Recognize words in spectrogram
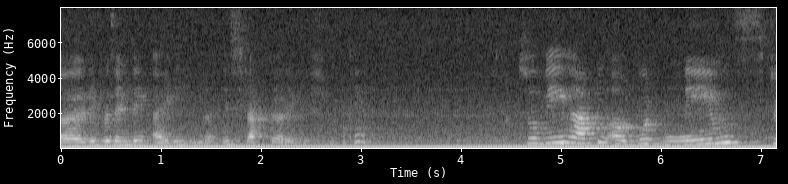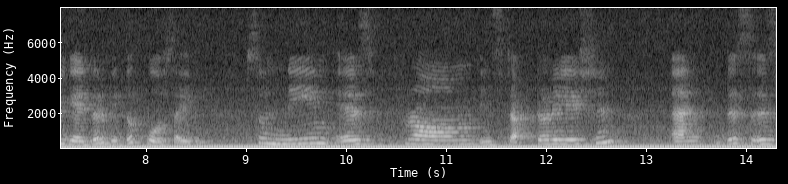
uh, representing id in the instructor relation so we have to uh, output names together with the course id so name is from instructor relation and this is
